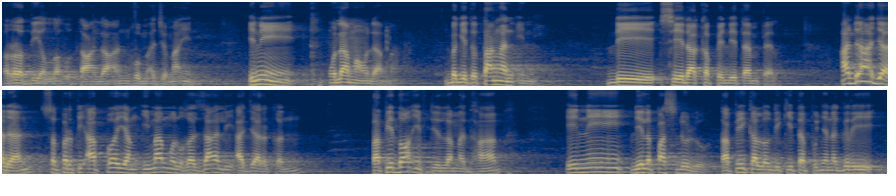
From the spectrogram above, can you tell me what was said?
radhiyallahu taala anhum ajmain. Ini ulama-ulama. Begitu tangan ini di sidakepin di tempel. Ada ajaran seperti apa yang Imamul Ghazali ajarkan tapi dhaif di dalam madhab ini dilepas dulu tapi kalau di kita punya negeri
